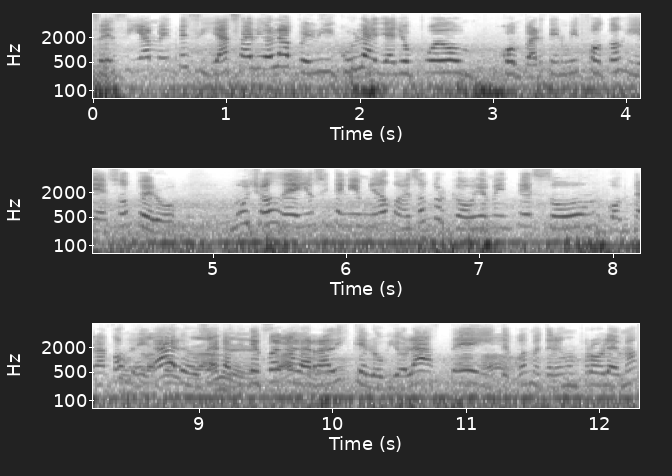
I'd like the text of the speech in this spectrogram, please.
sencillamente si ya salió la película, ya yo puedo compartir mis fotos y eso, pero muchos de ellos sí tenían miedo con eso porque obviamente son contratos, Contratos legales. O sea, que a ti te pueden exacto. agarrar y que lo violaste y Ajá. te puedes meter en un problema.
